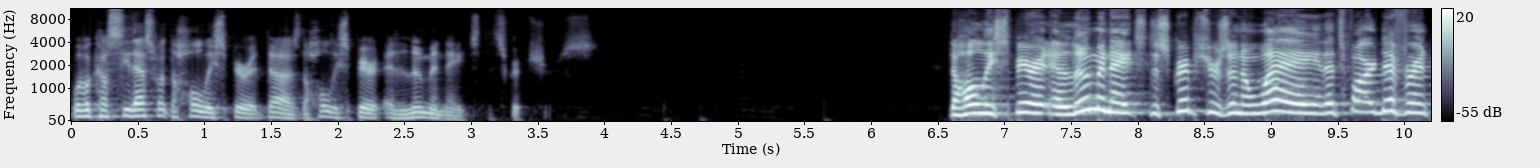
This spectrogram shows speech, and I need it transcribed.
Well, because, see, that's what the Holy Spirit does. The Holy Spirit illuminates the Scriptures. The Holy Spirit illuminates the Scriptures in a way that's far different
